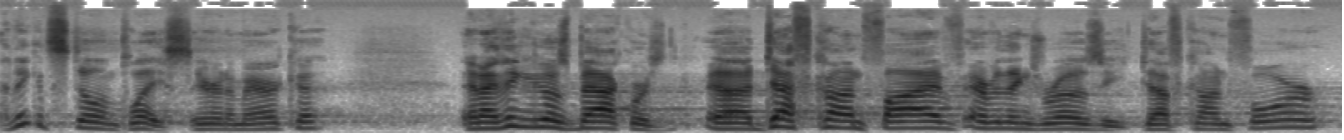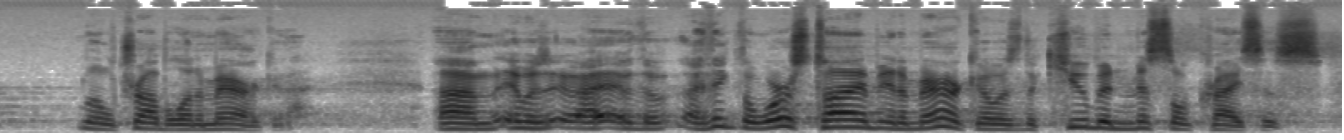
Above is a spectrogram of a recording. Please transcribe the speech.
I think it's still in place here in America. And I think it goes backwards. Uh, DEF CON 5, everything's rosy. DEF CON 4, little trouble in America. Um, it was, I, the, I, think the worst time in America was the Cuban Missile Crisis,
